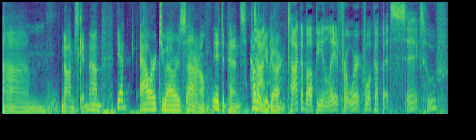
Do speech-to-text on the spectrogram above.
Um, no, I'm just kidding. Um, yeah, hour, two hours. I don't know. It depends. How about you, Gar? Talk about being late for work. Woke up at six. Oof.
